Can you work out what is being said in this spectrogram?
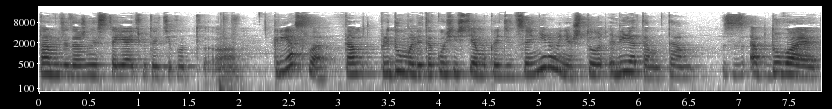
Там, где должны стоять вот эти вот а, кресла, там придумали такую систему кондиционирования, что летом там обдувает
